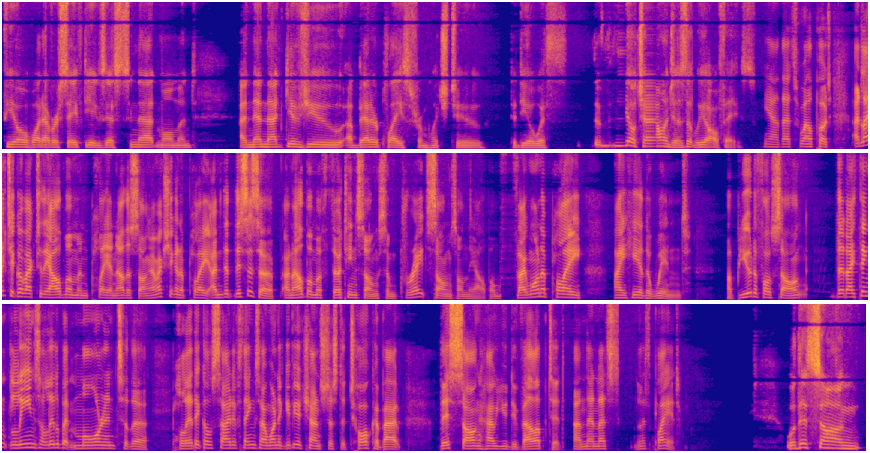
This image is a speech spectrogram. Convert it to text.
feel whatever safety exists in that moment. And then that gives you a better place from which to to deal with the real challenges that we all face. Yeah, that's well put. I'd like to go back to the album and play another song. I'm actually going to play. I'm, this is a an album of 13 songs, some great songs on the album. I want to play "I Hear the Wind," a beautiful song that I think leans a little bit more into the political side of things. I want to give you a chance just to talk about this song, how you developed it, and then let's let's play it. Well, this song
